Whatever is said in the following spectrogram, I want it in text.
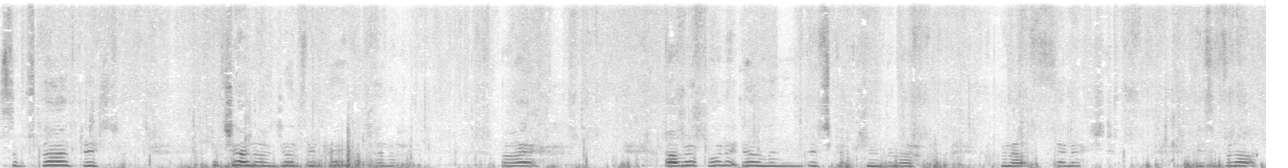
subscribe to this channel, Jonathan Hague channel. Alright, I will put it down in the description below when I've finished this vlog.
